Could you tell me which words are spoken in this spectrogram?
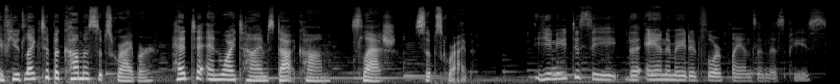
If you'd like to become a subscriber, head to nytimes.com slash subscribe. You need to see the animated floor plans in this piece.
